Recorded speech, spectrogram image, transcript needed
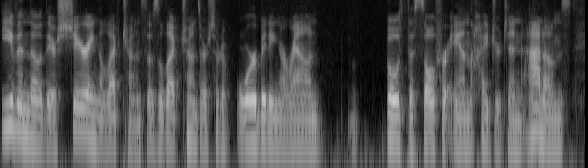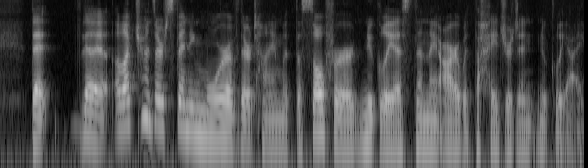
even though they're sharing electrons, those electrons are sort of orbiting around both the sulfur and the hydrogen atoms, that the electrons are spending more of their time with the sulfur nucleus than they are with the hydrogen nuclei.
